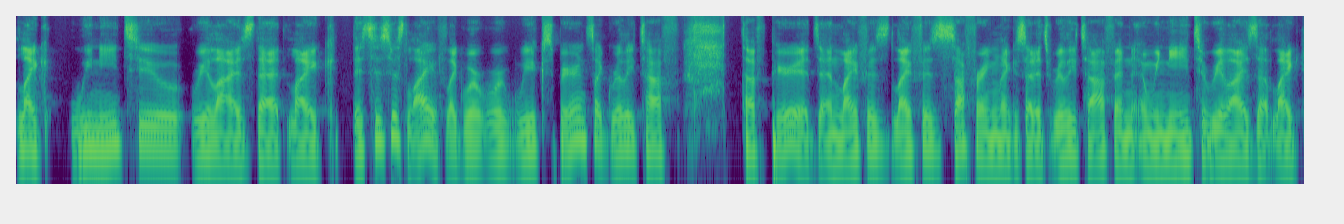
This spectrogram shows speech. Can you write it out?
like we need to realize that like this is just life. Like we're, we're we experience like really tough tough periods and life is life is suffering like i said it's really tough and and we need to realize that like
